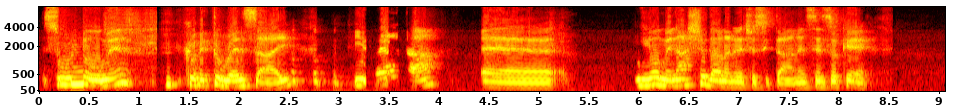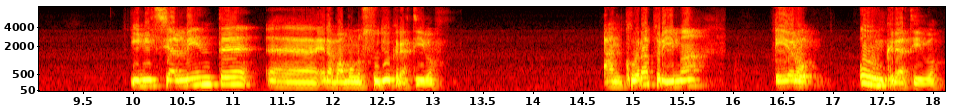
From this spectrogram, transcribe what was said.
sul nome, come tu ben sai, in realtà eh, il nome nasce da una necessità, nel senso che inizialmente eh, eravamo uno studio creativo. Ancora prima ero un creativo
